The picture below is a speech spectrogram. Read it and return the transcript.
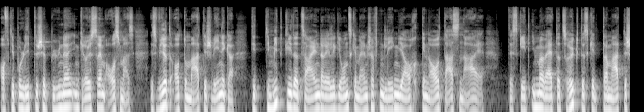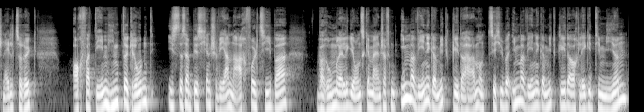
auf die politische Bühne in größerem Ausmaß. Es wird automatisch weniger. Die, die Mitgliederzahlen der Religionsgemeinschaften legen ja auch genau das nahe. Das geht immer weiter zurück, das geht dramatisch schnell zurück. Auch vor dem Hintergrund ist es ein bisschen schwer nachvollziehbar, warum Religionsgemeinschaften immer weniger Mitglieder haben und sich über immer weniger Mitglieder auch legitimieren,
